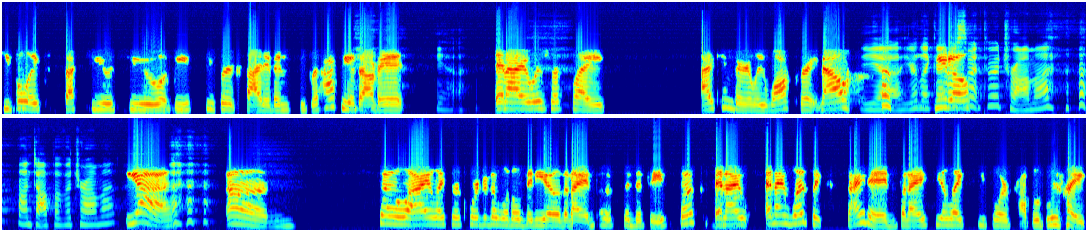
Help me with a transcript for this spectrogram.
people expect you to be super excited and super happy about it. yeah And I was just like, I can barely walk right now. yeah you're like You i just know. went through a trauma on top of a trauma Yeah. Um so I like recorded a little video that I had posted to Facebook and I and I was excited, but I feel like people are probably like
